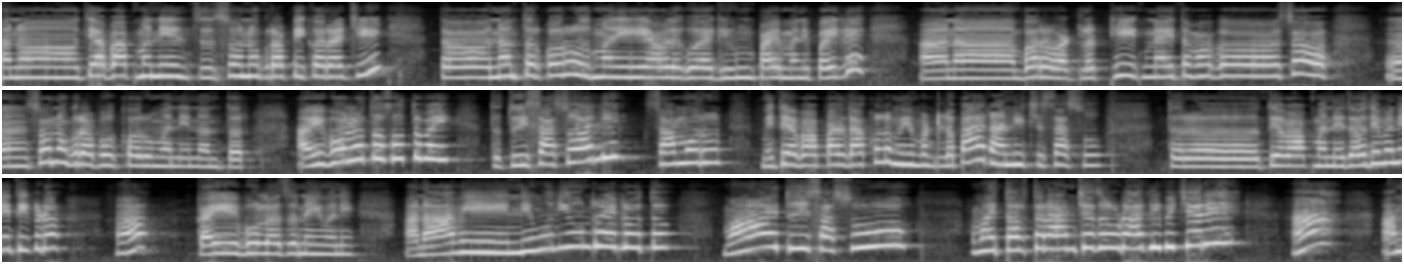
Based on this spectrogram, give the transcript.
आणि त्या बाप म्हणे सोनोग्राफी करायची. तर नंतर करू म्हणे यावेळे गोळ्या घेऊन पाय म्हणे पहिले. आणि बरं वाटलं. ठीक नाही तर मग सोनोग्राफी करू म्हणे नंतर. आई बोलतच होतो बाई. तर तुझी सासू आली समोरून. मी त्या बापाला दाखवलं. मी म्हटलं पाय राणीची सासू. तर ते बाप म्हणे जाऊ दे म्हणे तिकडे. काही बोलायचं नाही म्हणे. आणि आम्ही निघून येऊन राहिलो होतो. माय तुझी सासू माय तर तर आमच्या जवळ आली बिचारी. हा? आणि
